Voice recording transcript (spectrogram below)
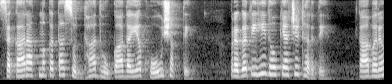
सकारात्मकतासुद्धा धोकादायक होऊ शकते. प्रगतीही धोक्याची ठरते. का बरं?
